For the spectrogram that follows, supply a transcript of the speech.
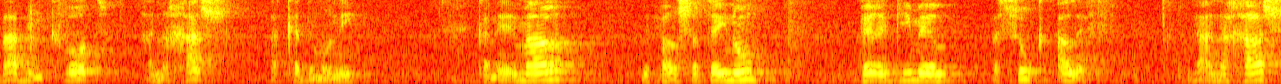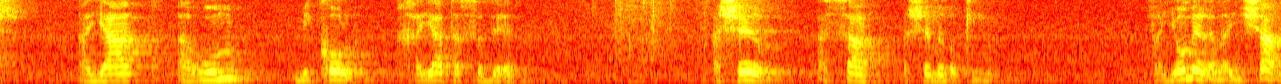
בא בעקבות הנחש הקדמוני. כנאמר בפרשתנו, פרק ג', פסוק א', והנחש היה ערום מכל חיית השדה, אשר עשה השם אלוקים, ויאמר אל האישה,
